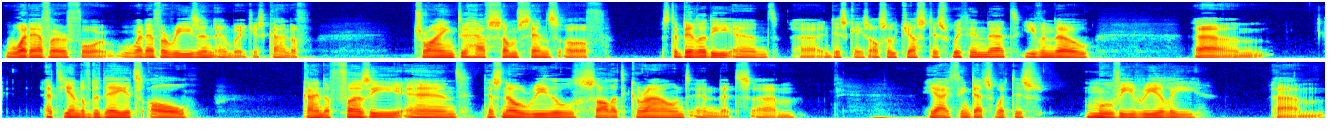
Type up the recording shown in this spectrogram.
whatever for whatever reason and we're just kind of trying to have some sense of stability and uh, in this case also justice within that even though um, at the end of the day it's all kind of fuzzy and there's no real solid ground and that's um, yeah i think that's what this movie really um,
